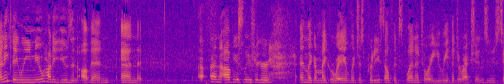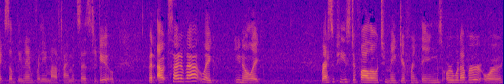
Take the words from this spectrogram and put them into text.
anything. We knew how to use an oven and uh, and obviously we figure and like a microwave, which is pretty self-explanatory. You read the directions and you stick something in for the amount of time it says to do. But outside of that, like, you know, like recipes to follow to make different things or whatever or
